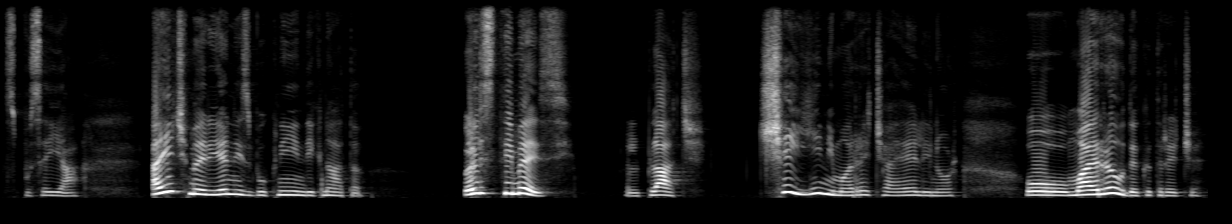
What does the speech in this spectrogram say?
spuse ea. Aici Merien izbucni indignată. Îl stimezi, îl placi. Ce inimă rece a Elinor! O, mai rău decât rece.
